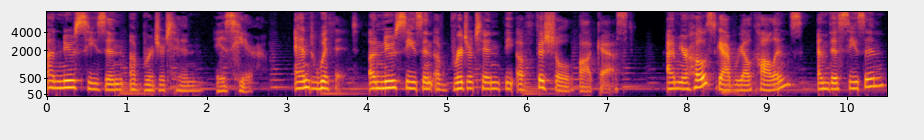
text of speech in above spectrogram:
A new season of Bridgerton is here and with it, a new season of Bridgerton, the official podcast. I'm your host, Gabrielle Collins, and this season,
